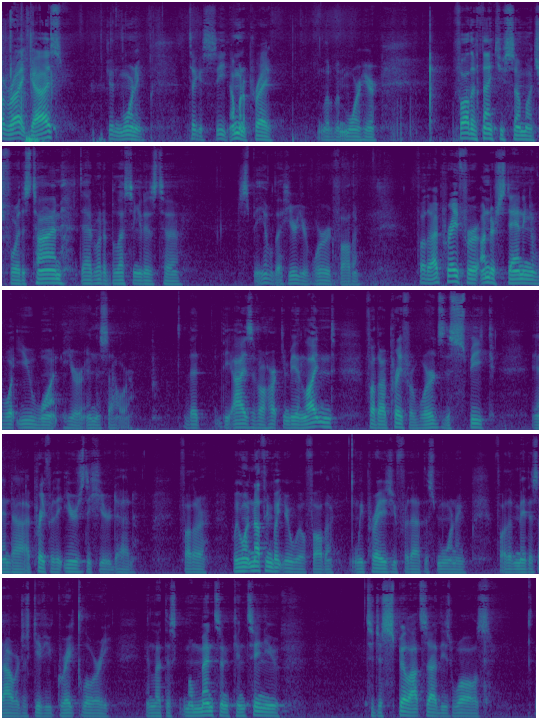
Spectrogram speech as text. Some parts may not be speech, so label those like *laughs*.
All right, guys. Good morning. Take a seat. I'm going to pray a little bit more here. Father, thank you so much for this time. Dad, what a blessing it is to just be able to hear your word, Father. Father, I pray for understanding of what you want here in this hour, that the eyes of our heart can be enlightened. Father, I pray for words to speak, and uh, I pray for the ears to hear, Dad. Father, we want nothing but your will, Father. We praise you for that this morning. Father, may this hour just give you great glory and let this momentum continue to just spill outside these walls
